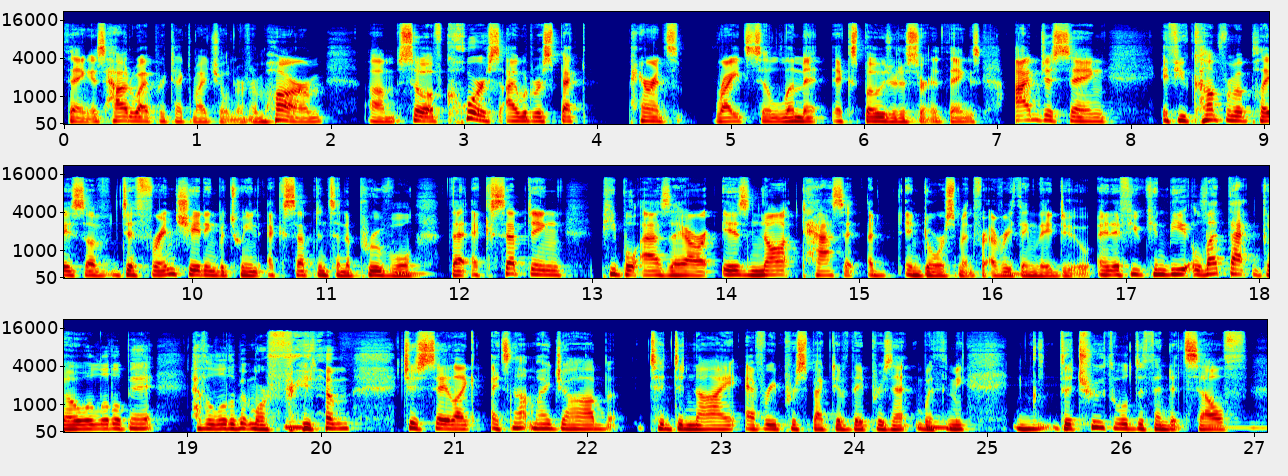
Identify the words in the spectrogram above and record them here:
thing is how do I protect my children from harm? Um, so, of course, I would respect parents' rights to limit exposure to certain things. I'm just saying, if you come from a place of differentiating between acceptance and approval, mm-hmm. that accepting people as they are is not tacit endorsement for everything they do. And if you can be let that go a little bit, have a little bit more freedom, just say like it's not my job to deny every perspective they present with mm-hmm. me. The truth will defend itself. Mm-hmm.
